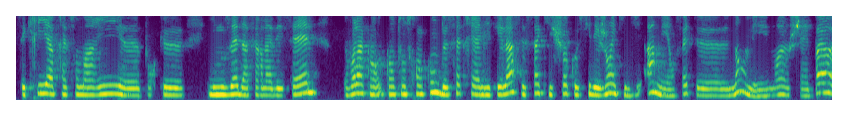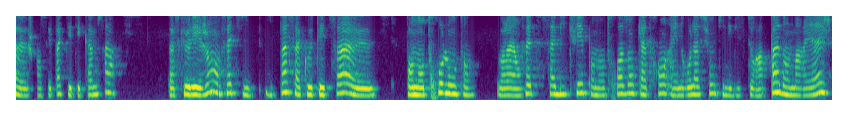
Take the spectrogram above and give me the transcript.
c'est crier après son mari euh, pour qu'il nous aide à faire la vaisselle, voilà, quand, on se rend compte de cette réalité-là, c'est ça qui choque aussi les gens et qui dit ah mais en fait non mais moi je savais pas, je pensais pas que tu étais comme ça, parce que les gens en fait ils, passent à côté de ça euh, pendant trop longtemps. Voilà, en fait s'habituer pendant 3 ans, 4 ans à une relation qui n'existera pas dans le mariage,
